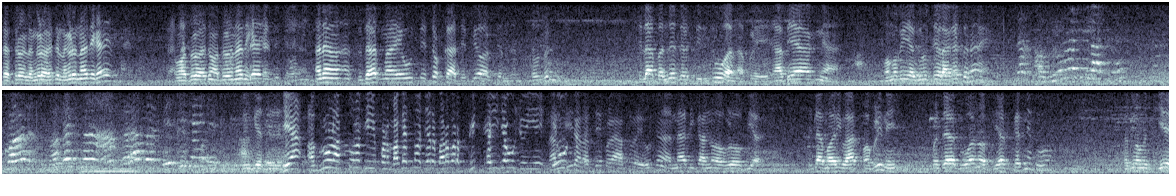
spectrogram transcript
સસરો લંગડો હોય તો લંગડો ના દેખાય? વાંધળો હોય તો વાંધળો ના દેખાય. અને સુધાર્થમાં એવું તે ચોખ્ખા છે પ્યોર છે. ખબર પડી ને? એટલે બંને દ્રષ્ટિથી જોવાના આપણે. આ બે આજ્ઞા. આમાં કઈ અઘરું છે, લાગે છે ને? અઘરું લાગતું પણ મગજમાં આમ બરાબર બેસી જાય ને. શું કે છે? એ અઘરું લાગતું નથી પણ મગજમાં જયારે બરાબર ફિટ થઈ જવું જોઈએ એવું ના, ત્યારે છે, પણ આ એવું છે ને અનાદિકાળનો અવળો અભ્યાસ. એટલે મારી વાત સાંભળી નહીં પણ જરા જોવાનો અભ્યાસ કરી ને તું. હજુ અમે છીએ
